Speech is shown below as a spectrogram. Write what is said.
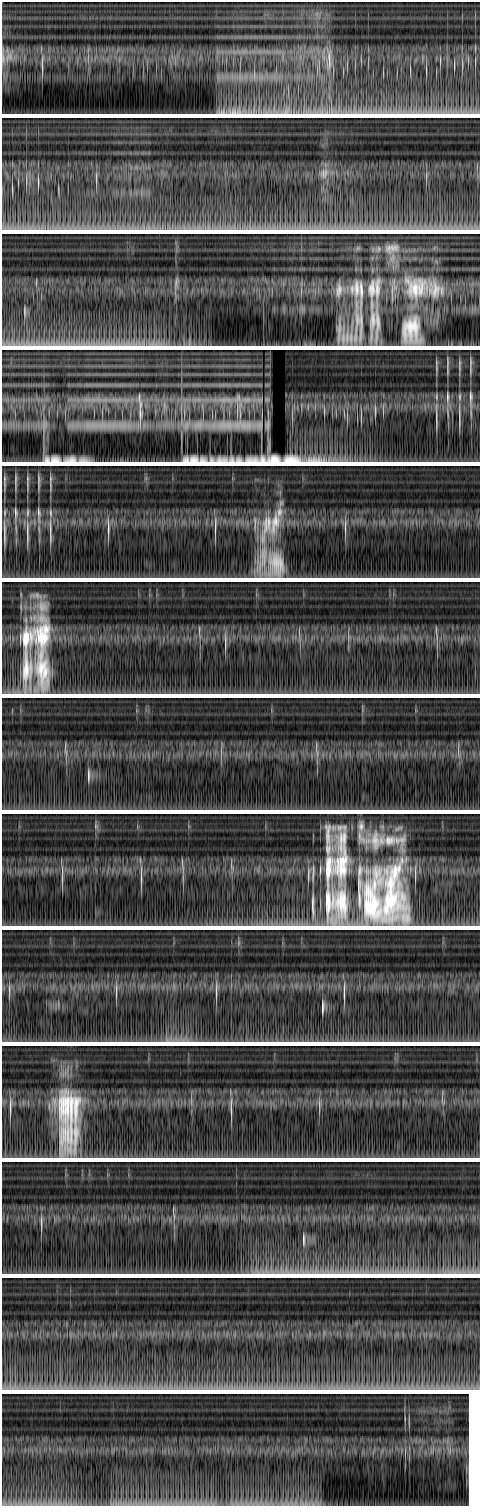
Bring that back here. And what do we... The heck? The heck? Clothesline? Huh.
